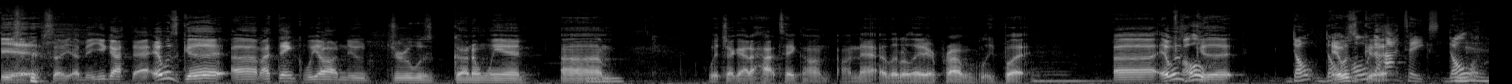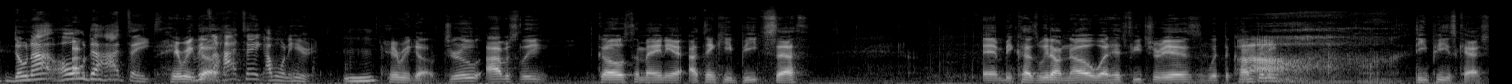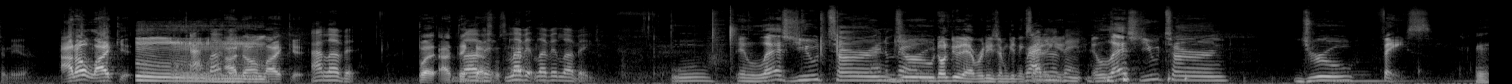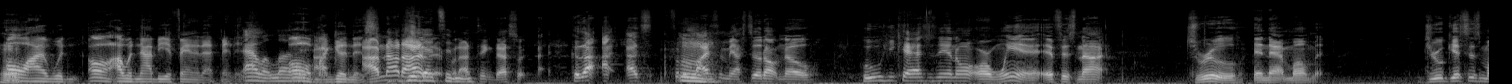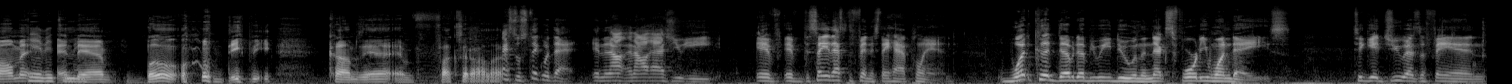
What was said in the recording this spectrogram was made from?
Yeah, so I mean, you got that. It was good. Um, I think we all knew Drew was gonna win, um, which I got a hot take on on that a little later, probably. But uh, it was Oh. good. Don't don't hold good. the hot takes. Don't do not hold the hot takes. Here we if go. It's a hot take. I want to hear it. Here we go. Drew obviously goes to Mania. I think he beat Seth. And because we don't know what his future is with the company, DP's cashing in. I don't like it. I love I don't like it. I love it. But I think Love that's it. what's Love it. happening. Love it. Love it. Unless you Right turn Drew, vein. don't do that, Rhodesia. I'm getting Right excited again. vein. Unless you turn Drew face. Mm-hmm. Oh, I would. Oh, I would not be a fan of that finish. I would love it. oh it. my goodness. I'm not Give that either, to but me. I think that's what. Because I, I, I, for the Mm. life of me, I still don't know who he cashes in on or when. If it's not Drew in that moment, Drew gets his moment, Give it to and me. then boom, DP comes in and fucks it all up. Okay, so stick with that, and then I'll, and I'll ask you, E, if if say that's the finish they have planned, what could WWE do in the next 41 days to get you as a fan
